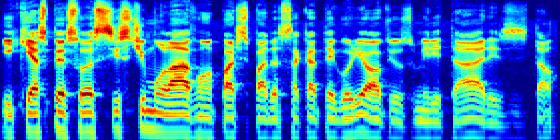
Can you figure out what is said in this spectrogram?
e que as pessoas se estimulavam a participar dessa categoria, óbvio, os militares e tal.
